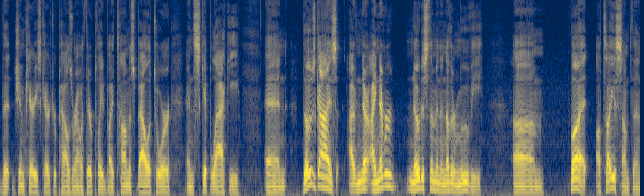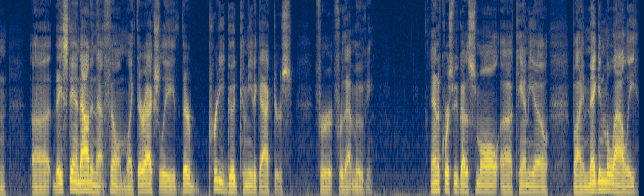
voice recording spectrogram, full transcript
that Jim Carrey's character pals around with. They're played by Thomas Ballatore and Skip Lackey, and those guys I've never I never noticed them in another movie, um, but I'll tell you something. Uh, they stand out in that film. Like they're actually they're pretty good comedic actors for for that movie. And of course, we've got a small uh, cameo by Megan Mullally,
